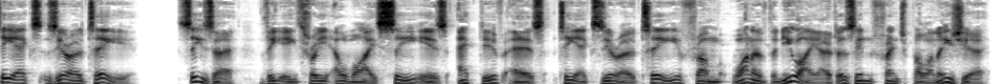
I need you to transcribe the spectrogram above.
TX0T, Cezar VE3LYC is active as TX0T from one of the new IOTAs in French Polynesia,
